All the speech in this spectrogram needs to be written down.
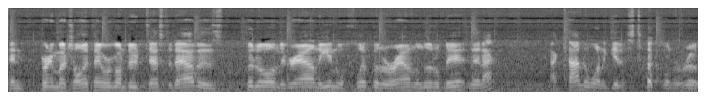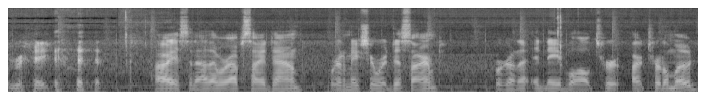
And pretty much the only thing we're going to do to test it out is put it on the ground. Ian will flip it around a little bit, and then I, I kind of want to get it stuck on the roof. Right. All right. So now that we're upside down, we're gonna make sure we're disarmed. We're gonna enable our, tur- our turtle mode.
